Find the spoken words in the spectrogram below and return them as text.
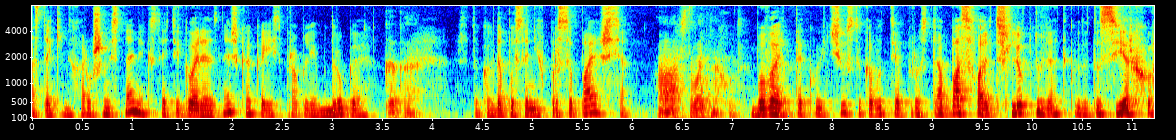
А с такими хорошими снами, кстати говоря, знаешь, какая есть проблема? Другая. Какая? Что когда после них просыпаешься, а, вставать на ход. Бывает такое чувство, как будто тебя просто об асфальт шлепнули откуда-то сверху.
